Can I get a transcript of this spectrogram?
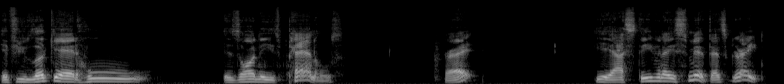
If you look at who is on these panels, right? Yeah, Stephen A. Smith. That's great.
